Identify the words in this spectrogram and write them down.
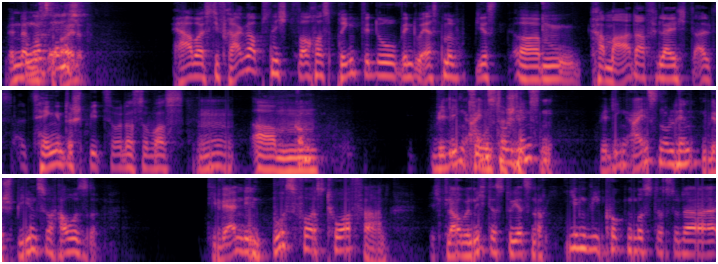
Wenn dann musst ehrlich, beide. Ja, aber ist die Frage, ob es nicht auch was bringt, wenn du, wenn du erstmal probierst, ähm, Kamada vielleicht als, als hängende Spitze oder sowas. Mhm. Ähm, Komm. Wir liegen 1-0 hinten. Wir liegen 1-0 hinten. Wir spielen zu Hause. Die werden den Bus vors Tor fahren. Ich glaube nicht, dass du jetzt noch irgendwie gucken musst, dass du da.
